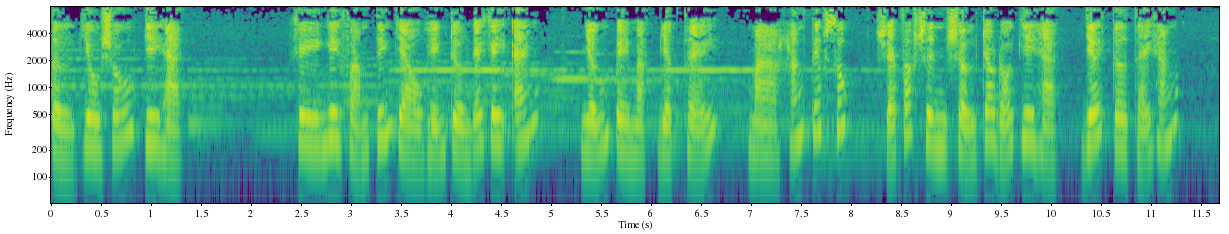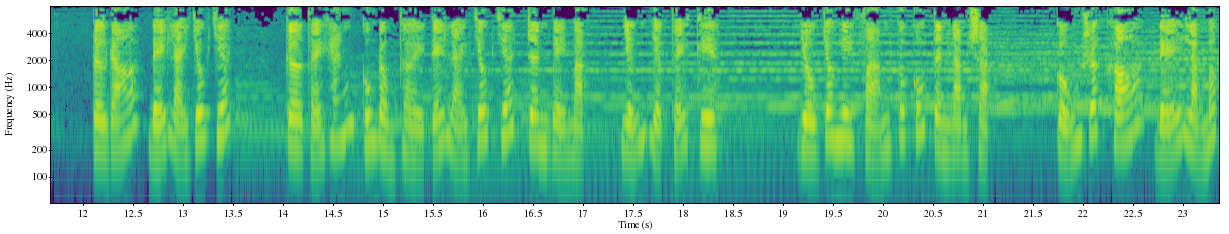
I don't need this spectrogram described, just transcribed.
từ vô số vi hạt khi nghi phạm tiến vào hiện trường để gây án, những bề mặt vật thể mà hắn tiếp xúc sẽ phát sinh sự trao đổi vi hạt với cơ thể hắn. Từ đó để lại dấu vết, cơ thể hắn cũng đồng thời để lại dấu vết trên bề mặt những vật thể kia. Dù cho nghi phạm có cố tình làm sạch, cũng rất khó để làm mất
